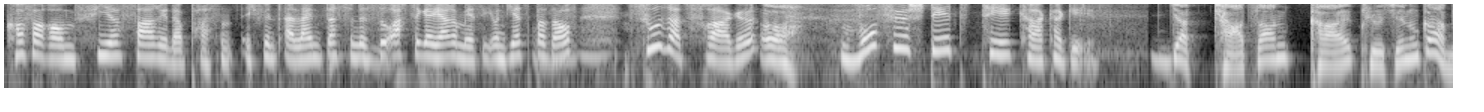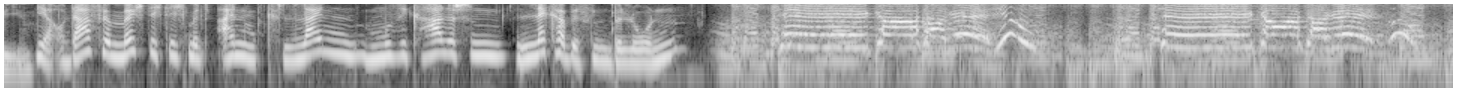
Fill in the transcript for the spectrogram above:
Kofferraum vier Fahrräder passen. Ich finde allein das schon ist so 80er Jahre mäßig. Und jetzt pass auf, Zusatzfrage. Oh. Wofür steht TKKG? Ja, Tarzan, Karl, Klößchen und Gabi. Ja, und dafür möchte ich dich mit einem kleinen musikalischen Leckerbissen belohnen. TKKG, juhu! TKKG! Tarzan,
